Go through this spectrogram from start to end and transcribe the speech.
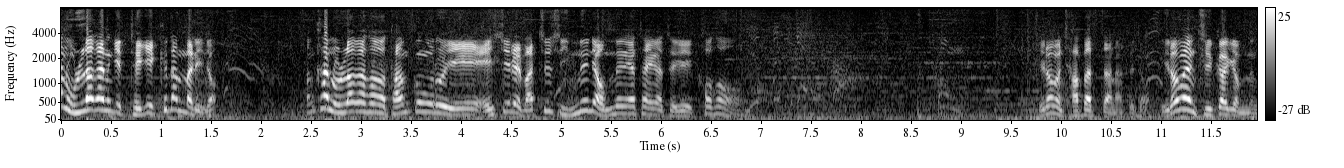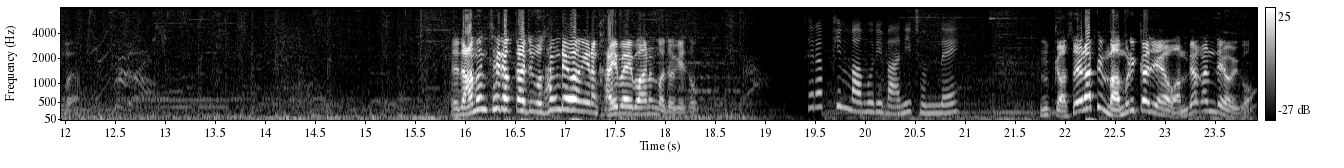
칸 올라가는 게 되게 크단 말이죠. 한 칸 올라가서 다음 공으로 얘 애쉬를 맞출 수 있느냐 없느냐 차이가 되게 커서. 이러면 잡았잖아 그죠? 이러면 질각이 없는 거야. 남은 체력 가지고 상대방이랑 가위바위보 하는 거죠 계속. 세라핀 마무리 많이 좋네. 그러니까 세라핀 마무리까지 완벽한데요 이거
